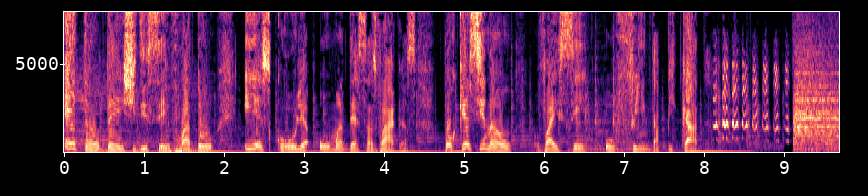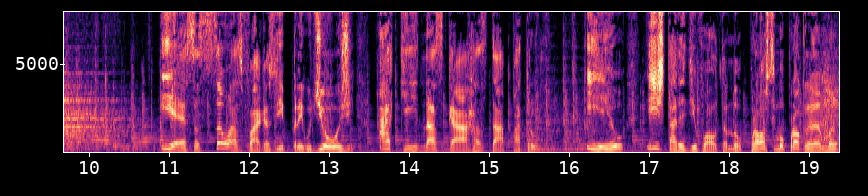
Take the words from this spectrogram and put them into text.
Então deixe de ser voador e escolha uma dessas vagas, porque senão vai ser o fim da picada. E essas são as vagas de emprego de hoje aqui nas garras da patrulha. E eu estarei de volta no próximo programa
